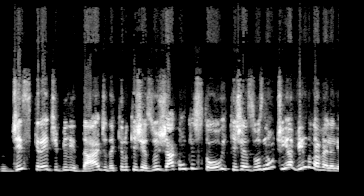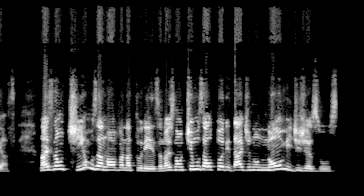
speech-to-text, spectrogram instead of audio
descredibilidade daquilo que Jesus já conquistou e que Jesus não tinha vindo na velha aliança. Nós não tínhamos a nova natureza, nós não tínhamos autoridade no nome de Jesus,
